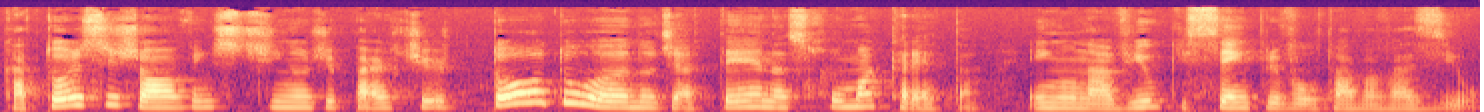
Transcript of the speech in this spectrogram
14 jovens tinham de partir todo o ano de Atenas rumo a Creta, em um navio que sempre voltava vazio.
